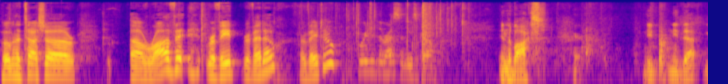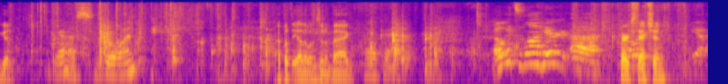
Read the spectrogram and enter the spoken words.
Well, Natasha uh, Rave, Rave, Raveto? Raveto? Where did the rest of these go? In the box. Here, need need that? Good? Yes, for one. I put the other ones in a bag. Okay. Oh, it's a little hair. Uh, Hair extension. yeah.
